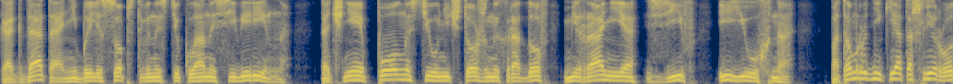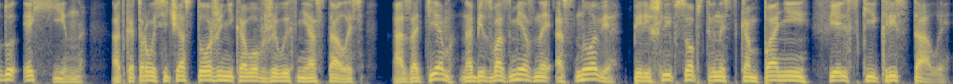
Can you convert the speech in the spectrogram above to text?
«Когда-то они были собственностью клана Северин, точнее, полностью уничтоженных родов Мирания, Зив и Юхна. Потом рудники отошли роду Эхин, от которого сейчас тоже никого в живых не осталось, а затем на безвозмездной основе перешли в собственность компании «Фельские кристаллы»,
